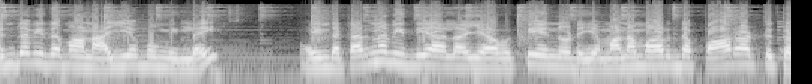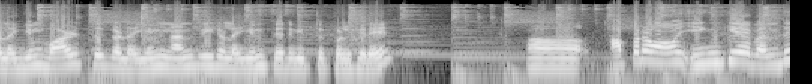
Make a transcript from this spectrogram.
எந்தவிதமான ஐயமும் இல்லை. இந்த கர்ண வித்யாலயாவுக்கு என்னுடைய மனமார்ந்த பாராட்டுகளையும் வாழ்த்துகளையும் நன்றிகளையும் தெரிவித்துக் கொள்கிறேன். அப்புறம் இங்கே வந்து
